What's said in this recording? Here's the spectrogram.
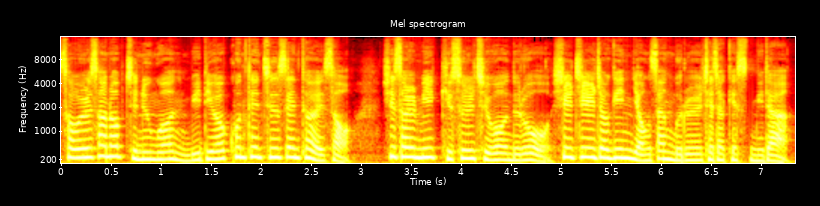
서울산업진흥원 미디어 콘텐츠 센터에서 시설 및 기술 지원으로 실질적인 영상물을 제작했습니다.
